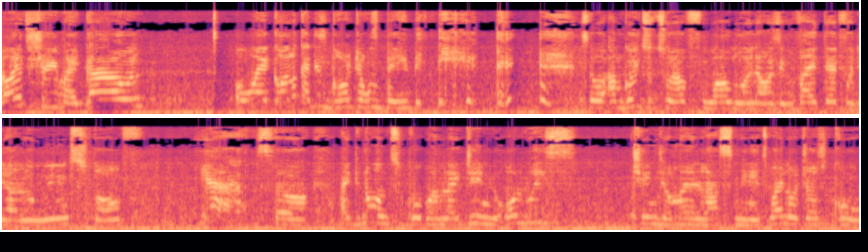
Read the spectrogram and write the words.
I wanted to show you my gown. Oh my god, look at this gorgeous baby. so I'm going to 1211. I was invited for the Halloween stuff. Yeah, so I did not want to go, but I'm like, Jane, you always change your mind last minute. Why not just go?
